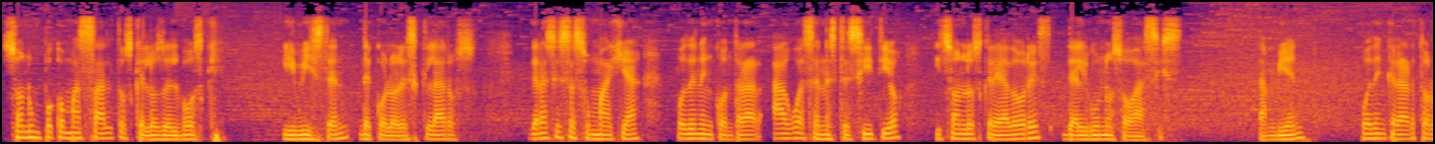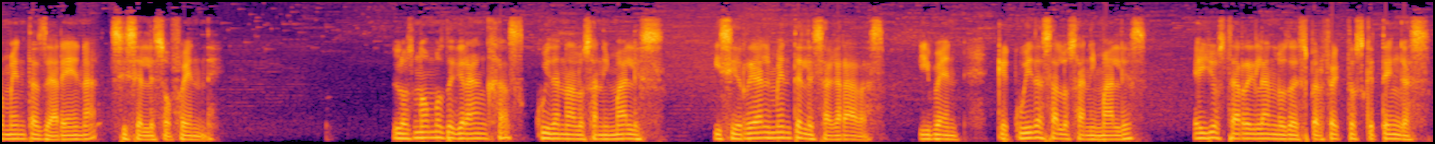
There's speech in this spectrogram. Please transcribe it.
son un poco más altos que los del bosque y visten de colores claros. Gracias a su magia pueden encontrar aguas en este sitio y son los creadores de algunos oasis. También pueden crear tormentas de arena si se les ofende. Los gnomos de granjas cuidan a los animales y si realmente les agradas y ven que cuidas a los animales, ellos te arreglan los desperfectos que tengas,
